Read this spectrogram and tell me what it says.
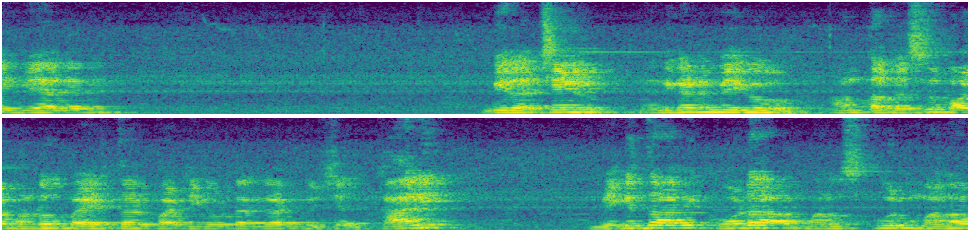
ఏం చేయాలి అని? మీరు చేయరు ఎందుకంటే మీకు అంత వెసులుబాటు ఉండదు బయట థర్డ్ పార్టీకి ఇవ్వడం కాబట్టి మీరు చేయరు కానీ మిగతావి కూడా మన స్కూల్ మనం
